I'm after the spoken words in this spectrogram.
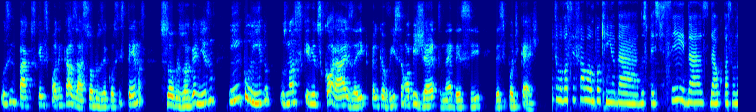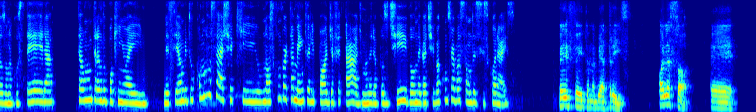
os impactos que eles podem causar sobre os ecossistemas, sobre os organismos, incluindo os nossos queridos corais aí, que pelo que eu vi são objeto né, desse, desse podcast. Então, você falou um pouquinho da, dos pesticidas, da ocupação da zona costeira. Então, entrando um pouquinho aí nesse âmbito, como você acha que o nosso comportamento ele pode afetar de maneira positiva ou negativa a conservação desses corais? Perfeito, Ana Beatriz. Olha só, é,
